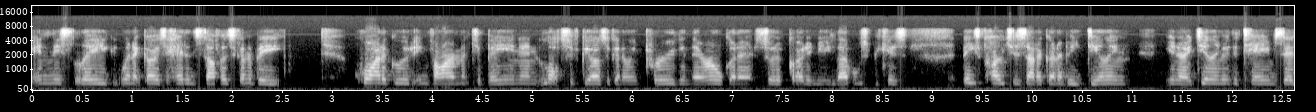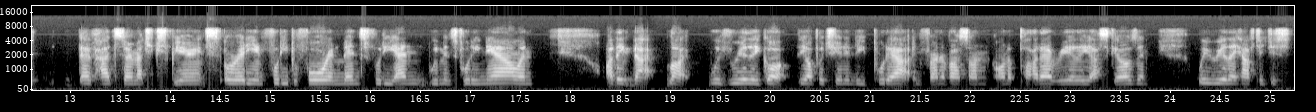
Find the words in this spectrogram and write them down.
in this league when it goes ahead and stuff it's going to be quite a good environment to be in, and lots of girls are going to improve, and they're all going to sort of go to new levels because these coaches that are going to be dealing, you know, dealing with the teams that they've had so much experience already in footy before, in men's footy and women's footy now, and I think that like we've really got the opportunity put out in front of us on on a platter, really, us girls, and we really have to just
